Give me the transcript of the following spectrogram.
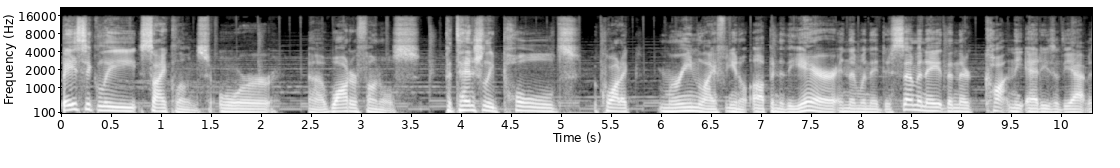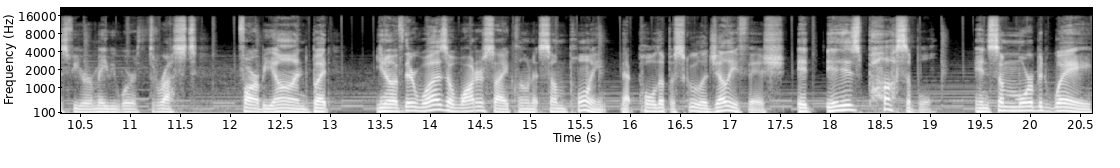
basically cyclones or uh, water funnels potentially pulled aquatic marine life, you know, up into the air, and then when they disseminate, then they're caught in the eddies of the atmosphere, or maybe were thrust far beyond. But you know, if there was a water cyclone at some point that pulled up a school of jellyfish, it, it is possible in some morbid way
